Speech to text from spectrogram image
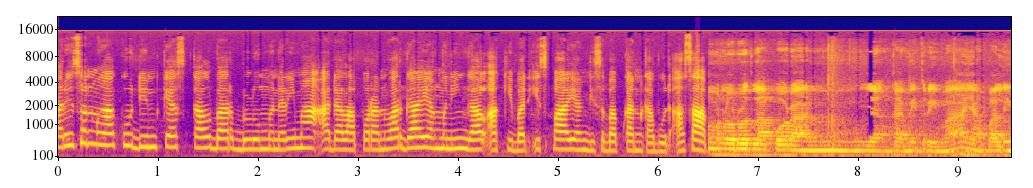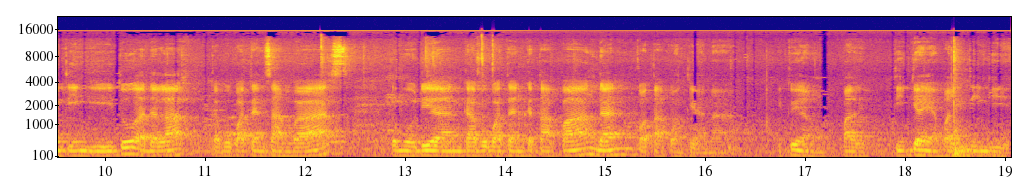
Harrison mengaku Dinkes Kalbar belum menerima ada laporan warga yang meninggal akibat ISPA yang disebabkan kabut asap. Menurut laporan yang kami terima, yang paling tinggi itu adalah Kabupaten Sambas, kemudian Kabupaten Ketapang dan Kota Pontianak. Itu yang paling tiga yang paling tinggi.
